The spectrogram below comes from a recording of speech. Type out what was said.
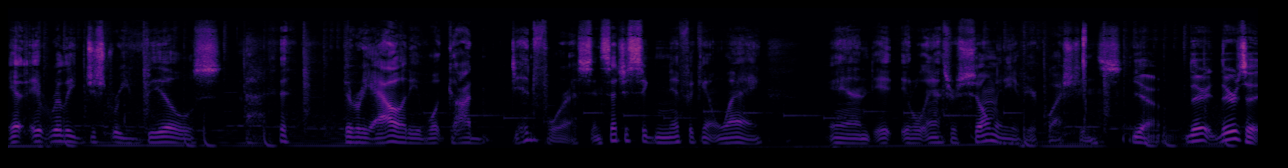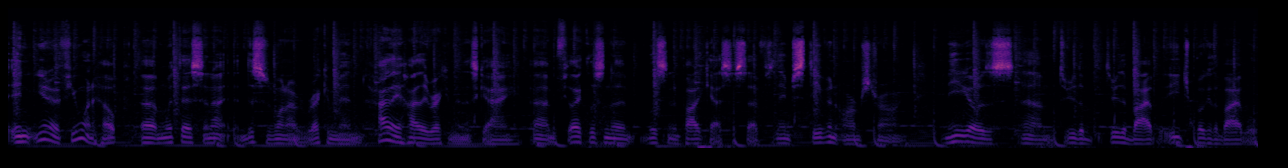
it it really just reveals the reality of what God did for us in such a significant way, and it it'll answer so many of your questions. Yeah, there, there's a, and you know, if you want to help um, with this, and I, this is one I would recommend, highly, highly recommend this guy. Um, if you like listen to listen to podcasts and stuff, his name's Stephen Armstrong, and he goes um, through the through the Bible, each book of the Bible,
